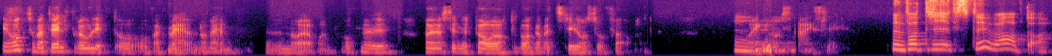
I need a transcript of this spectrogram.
det har också varit väldigt roligt att, att vara med under den under åren. Och nu har jag sedan ett par år tillbaka varit styrelseordförande mm. på Ängelholms näringsliv. Men vad drivs du av då?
